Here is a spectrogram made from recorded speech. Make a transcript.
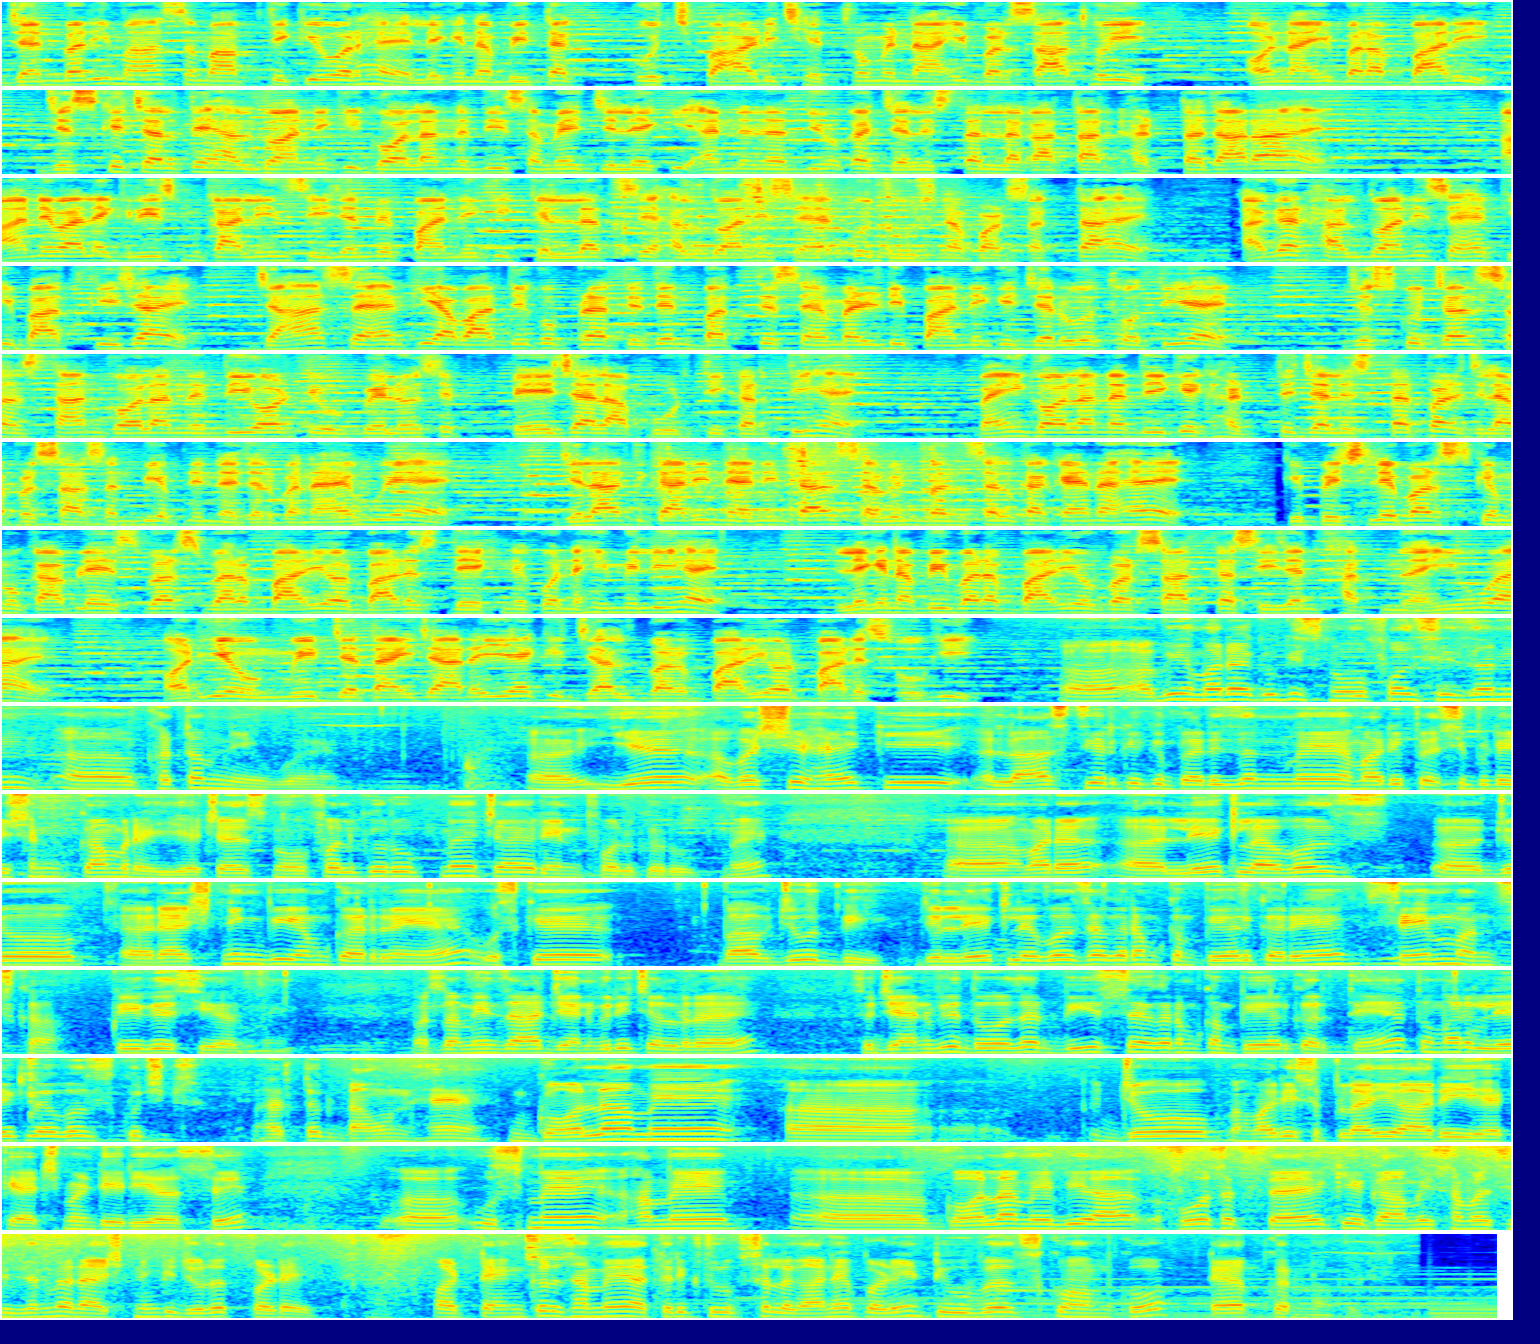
जनवरी माह समाप्ति की ओर है, लेकिन अभी तक उच्च पहाड़ी क्षेत्रों में ना ही बरसात हुई और ना ही बर्फबारी, जिसके चलते हल्द्वानी की गौला नदी समेत ज़िले की अन्य नदियों का जलस्तर लगातार घटता जा रहा है। आने वाले ग्रीष्मकालीन सीज़न में पानी की किल्लत से हल्द्वानी शहर को जूझना पड़ सकता है। अगर हल्द्वानी शहर की बात की जाए, जहाँ शहर की आबादी को प्रतिदिन बत्तीस एम पानी की ज़रूरत होती है, जिसको जल संस्थान गौला नदी और ट्यूबवेलों से पेयजल आपूर्ति करती है। वहीं गौला नदी के घटते जल स्तर पर जिला प्रशासन भी अपनी नज़र बनाए हुए है। जिलाधिकारी नैनीताल सविन बंसल का कहना है कि पिछले वर्ष के मुकाबले इस वर्ष बर्फबारी और बारिश देखने को नहीं मिली है, लेकिन अभी बर्फबारी और बरसात का सीज़न खत्म नहीं हुआ है और ये उम्मीद जताई जा रही है कि जल्द बर्फबारी और बारिश होगी। अभी हमारा क्योंकि स्नोफॉल सीज़न ख़त्म नहीं हुआ है। ये अवश्य है कि लास्ट ईयर के कंपैरिजन में हमारी प्रेसिपिटेशन कम रही है, चाहे स्नोफॉल के रूप में, चाहे रेनफॉल के रूप में। हमारा लेक लेवल्स जो रैशनिंग भी हम कर रहे हैं उसके बावजूद भी जो लेक लेवल्स अगर हम कंपेयर करें सेम मंथ्स का प्रीवियस ईयर में मतलब मीन्स आज जनवरी चल रहा है तो जनवरी 2020 से अगर हम कंपेयर करते हैं तो हमारे लेक लेवल्स कुछ हद तक डाउन हैं। गोला में आ, जो हमारी सप्लाई आ रही है कैचमेंट एरिया से उसमें हमें गोला में भी हो सकता है कि आगामी समर सीज़न में राशनिंग की ज़रूरत पड़े और टैंकर्स हमें अतिरिक्त रूप से लगाने पड़े, ट्यूबवेल्स को हमको टैप करना पड़े।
